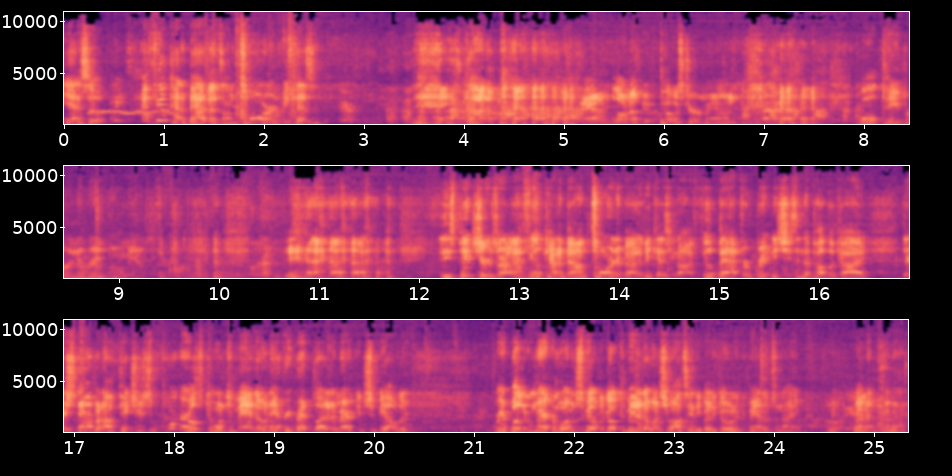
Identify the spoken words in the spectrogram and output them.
Yeah, so I feel kind of bad about this. I'm torn because... He's got him. I got him blown up to a poster, man. Wallpaper in the room. Oh, man. Yeah. These pictures, right? I feel kind of bound, torn about it because, you know, I feel bad for Britney. She's in the public eye. They're snapping off pictures. Poor girl's going commando, and every red-blooded American should be able to red-blooded American woman should be able to go commando when she wants. Anybody going commando tonight? Women? Women?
